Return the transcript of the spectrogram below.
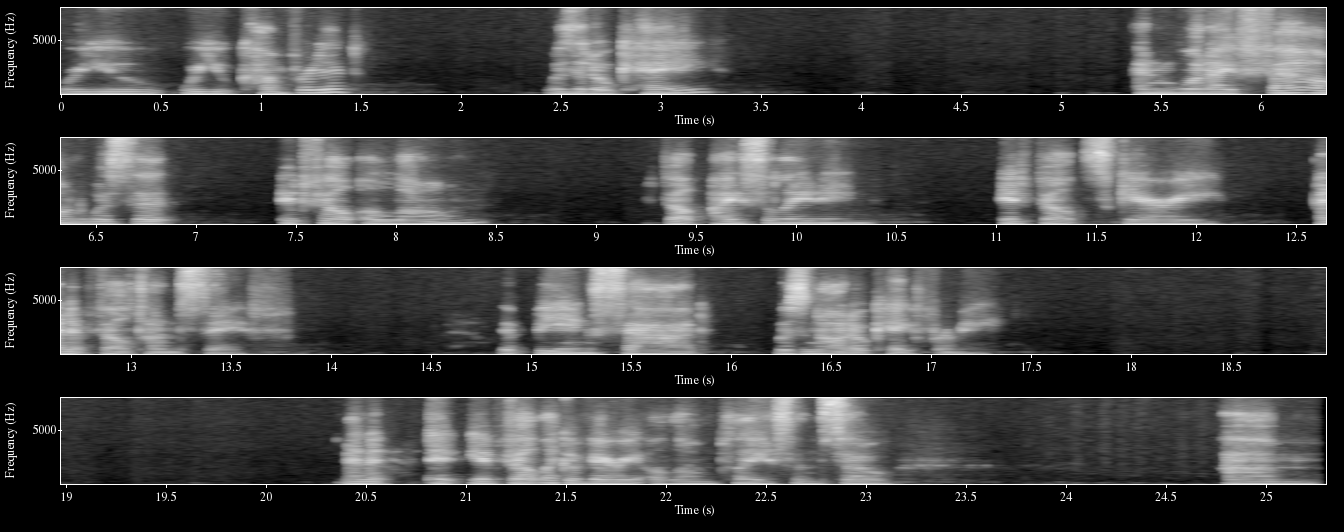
Were you were you comforted? Was it okay? And what I found was that it felt alone, it felt isolating, it felt scary, and it felt unsafe. That being sad was not okay for me. And it, it, it felt like a very alone place. And so um,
